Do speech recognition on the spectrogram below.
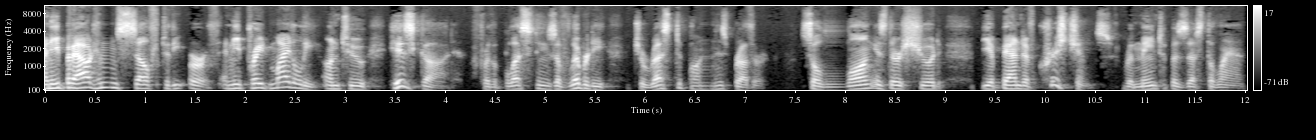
And he bowed himself to the earth, and he prayed mightily unto his God for the blessings of liberty to rest upon his brother, so long as there should be a band of Christians remain to possess the land.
